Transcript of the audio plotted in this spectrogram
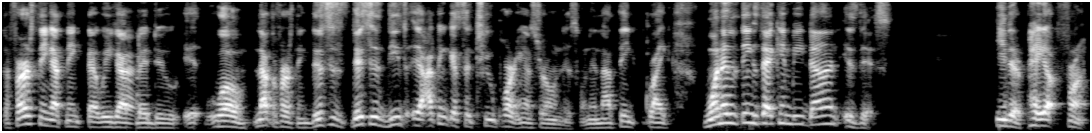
The first thing I think that we got to do, it, well, not the first thing. This is this is these. I think it's a two part answer on this one, and I think like one of the things that can be done is this: either pay up front.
